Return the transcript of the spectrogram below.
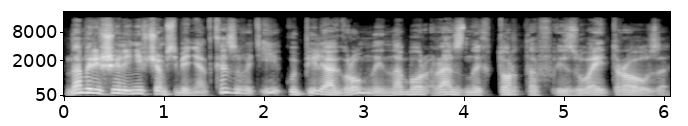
Дамы решили ни в чем себе не отказывать и купили огромный набор разных тортов из Уэйт-Роуза.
